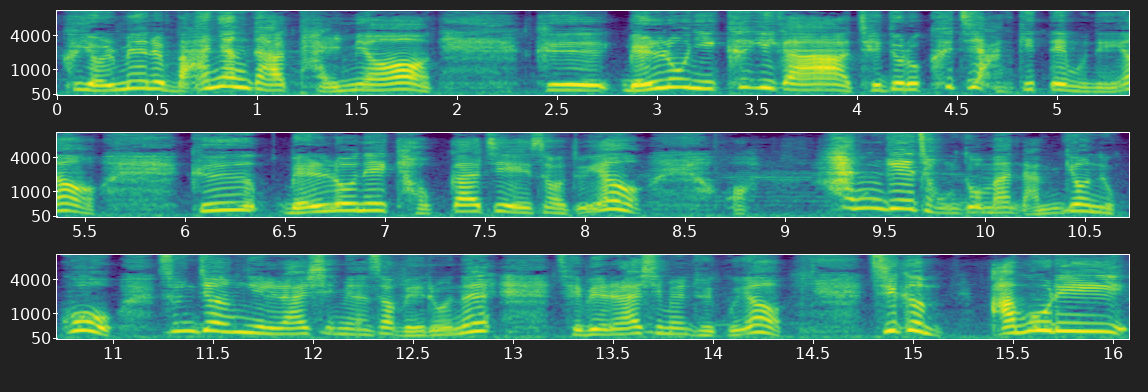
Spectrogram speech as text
그 열매를 마냥 다 달면 그 멜론이 크기가 제대로 크지 않기 때문에요. 그 멜론의 격가지에서도요. 어, 한개 정도만 남겨놓고 순정리를 하시면서 메론을 재배를 하시면 되고요. 지금 아무리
